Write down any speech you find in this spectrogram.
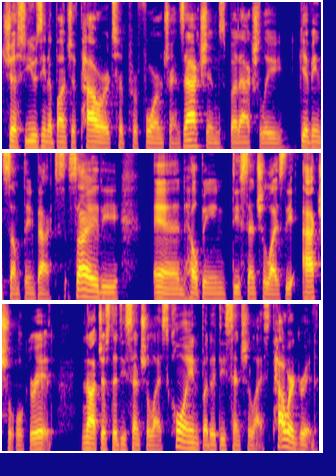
just using a bunch of power to perform transactions, but actually giving something back to society and helping decentralize the actual grid. Not just a decentralized coin, but a decentralized power grid.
